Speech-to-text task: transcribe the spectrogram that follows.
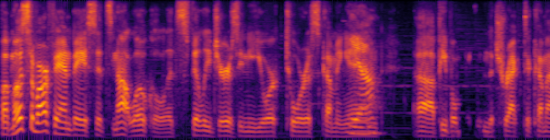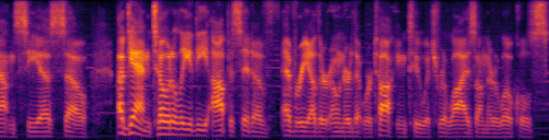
But most of our fan base, it's not local. It's Philly, Jersey, New York tourists coming in. Yeah. Uh, people making the trek to come out and see us. So again, totally the opposite of every other owner that we're talking to, which relies on their locals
